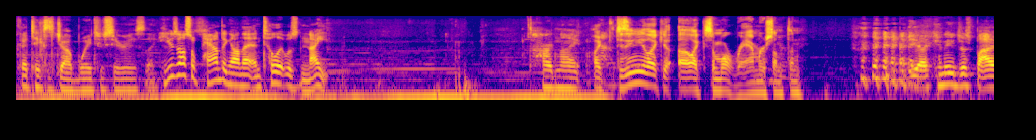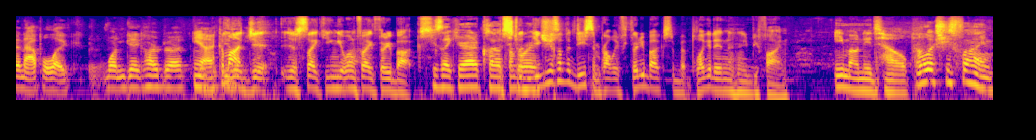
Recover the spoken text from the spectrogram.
guy takes his job way too seriously. He was also pounding on that until it was night. It's a hard night. Like, does he need like uh, like some more RAM or something? yeah, can he just buy an Apple like one gig hard drive? Yeah, come He on. Legit, just like you can get one for like thirty bucks. He's like, you're out of cloud Something, you can storage. get something decent probably for thirty bucks, but plug it in and you'd be fine. Emo needs help. Oh look, she's fine.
